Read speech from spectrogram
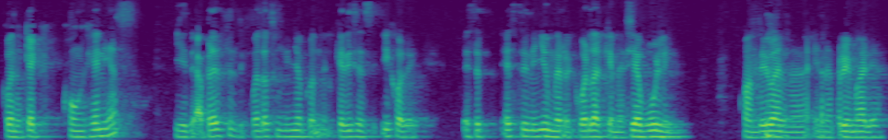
con el que congenias y repente te encuentras un niño con el que dices, híjole, este, este niño me recuerda que me hacía bullying cuando iba en la, en la primaria.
